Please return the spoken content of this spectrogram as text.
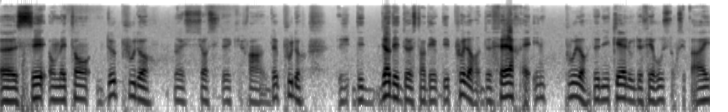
euh, C'est en mettant deux poudres, sur, enfin deux poudres, des, bien des dust, des, poudres de fer et une poudre de nickel ou de ferrousse, donc c'est pareil.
